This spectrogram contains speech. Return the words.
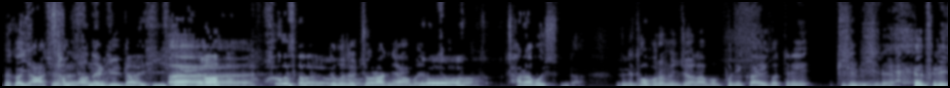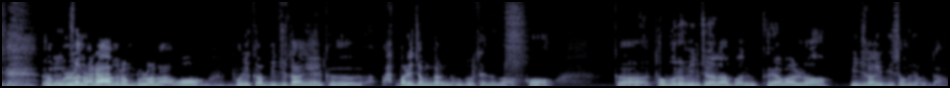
그러니까 야, 쟤들 3년을 길다 이 예, 얘기가 예. 확 오잖아요. 너희들 쫄았냐 뭐 이러면서 어. 잘하고 있습니다. 근데 네. 더불어민주연합은 보니까 이것들이 비실비실해. 애들이 어, 그렇죠. 물러나라. 그럼 물러나고 음. 보니까 민주당의 그 핫바리 음. 정당 정도 되는 것 같고 그러니까 더불어민주연합은 그야말로 민주당의 위성 정당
